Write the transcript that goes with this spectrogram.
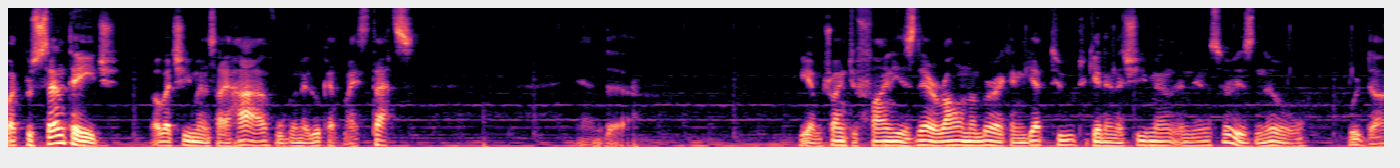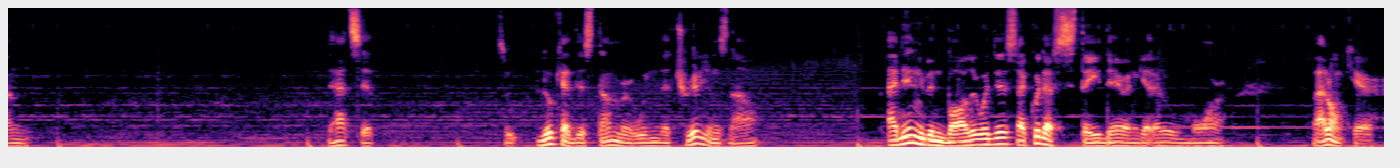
what percentage of achievements I have, we're going to look at my stats. And uh, yeah, I'm trying to find, is there a round number I can get to to get an achievement? And the answer is no. We're done. That's it. So look at this number, we're in the trillions now. I didn't even bother with this. I could have stayed there and get a little more. I don't care.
